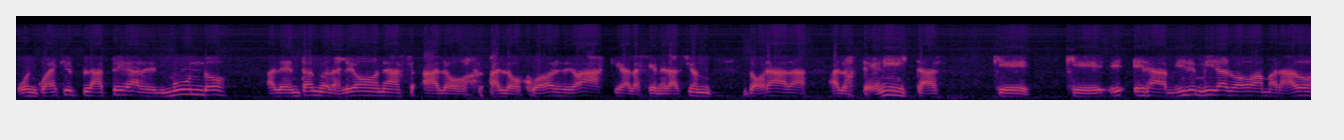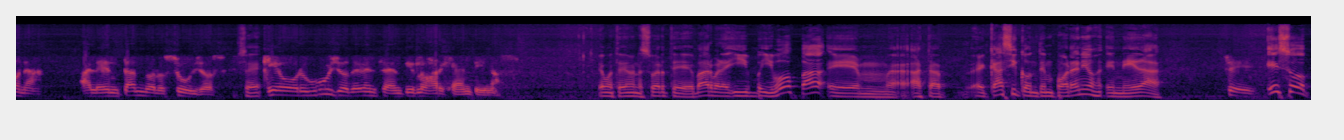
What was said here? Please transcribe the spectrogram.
o en cualquier platea del mundo, alentando a las leonas, a los, a los jugadores de básquet, a la generación dorada, a los tenistas, que, que era, míralo a Maradona, alentando a los suyos. Qué orgullo deben sentir los argentinos. Hemos tenido una suerte bárbara. Y, y vos, Pa, eh, hasta eh, casi contemporáneos en edad. Sí. ¿Eso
